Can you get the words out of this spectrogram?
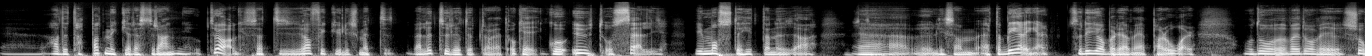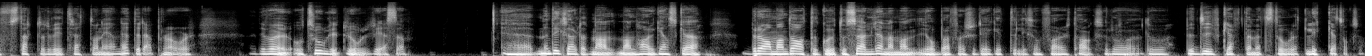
eh, hade tappat mycket restauranguppdrag. Så att jag fick ju liksom ett väldigt tydligt uppdrag att okej, okay, gå ut och sälj. Vi måste hitta nya eh, liksom etableringar. Så det jobbade jag med ett par år. Och då var då vi, tjoff, startade vi 13 enheter där på några år. Det var en otroligt rolig resa. Eh, men det är klart att man, man har ganska bra mandat att gå ut och sälja när man jobbar för sitt eget liksom, företag. Så då, då blir drivkraften ett stor att lyckas också.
